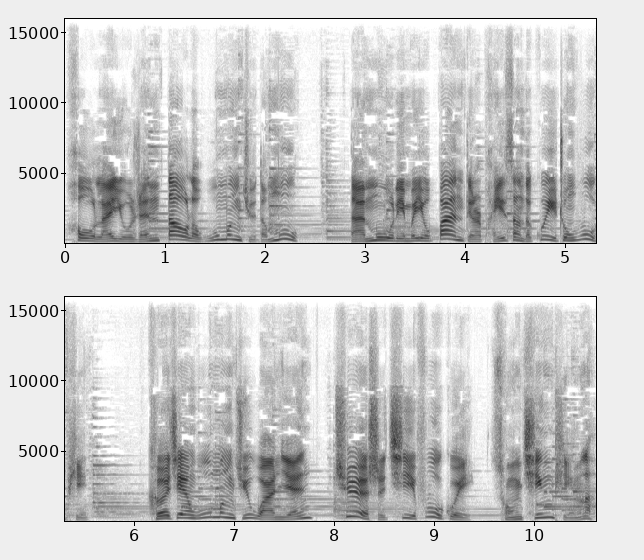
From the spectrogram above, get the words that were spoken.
后来有人盗了吴梦举的墓，但墓里没有半点陪葬的贵重物品，可见吴梦举晚年确实弃富贵从清贫了。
